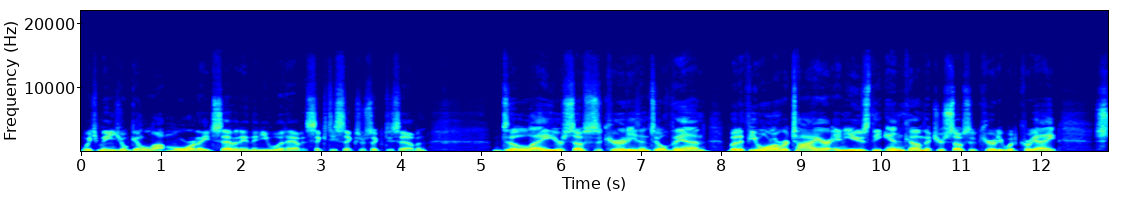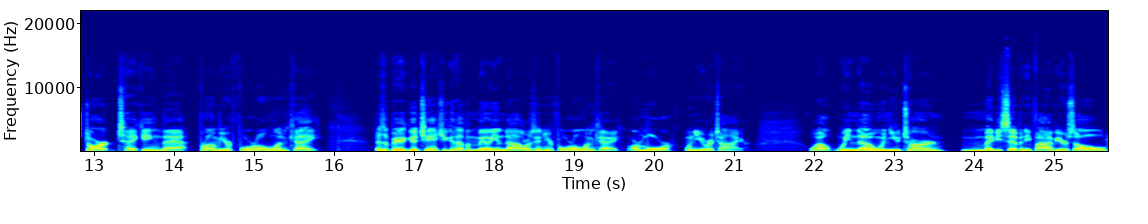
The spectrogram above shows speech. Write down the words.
which means you'll get a lot more at age 70 than you would have at 66 or 67. Delay your Social Security until then, but if you want to retire and use the income that your Social Security would create, start taking that from your 401k. There's a very good chance you could have a million dollars in your 401k or more when you retire. Well, we know when you turn maybe 75 years old,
